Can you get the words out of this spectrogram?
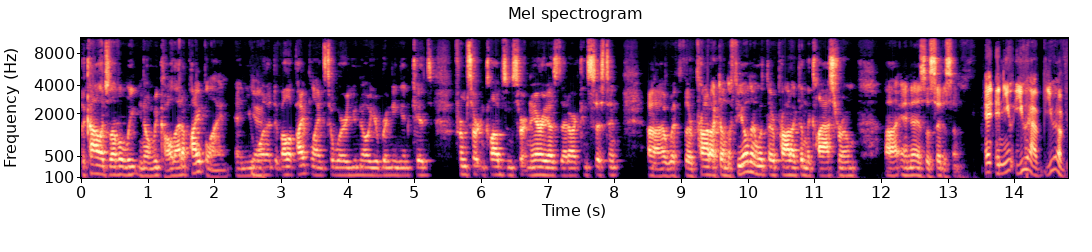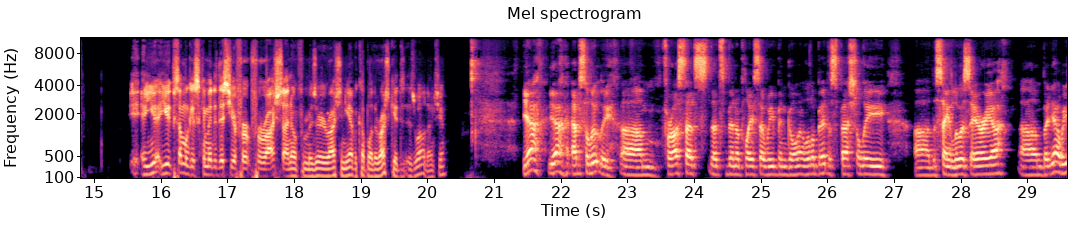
the college level we you know we call that a pipeline and you yeah. want to develop pipelines to where you know you're bringing in kids from certain clubs in certain areas that are consistent uh, with their product on the field and with their product in the classroom uh, and as a citizen and, and you you have you have you you someone gets committed this year for for Rush. I know from Missouri Rush, and you have a couple of the Rush kids as well, don't you? Yeah, yeah, absolutely. Um, for us, that's that's been a place that we've been going a little bit, especially uh, the St. Louis area. Um, but yeah, we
